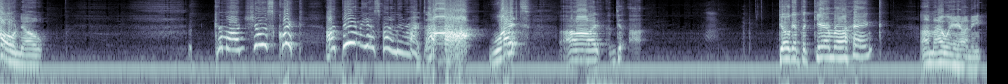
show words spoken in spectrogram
Oh no. Come on, show us quick. Our baby has finally arrived. Ah! What? Uh, uh, go get the camera, Hank. On my way, honey.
